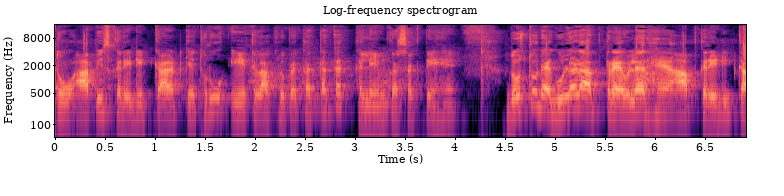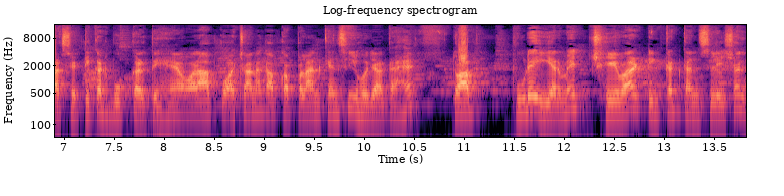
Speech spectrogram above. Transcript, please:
तो आप इस क्रेडिट कार्ड के थ्रू एक लाख रुपए का तक का क्लेम कर सकते हैं। दोस्तों रेगुलर आप ट्रैवलर हैं, आप क्रेडिट कार्ड से टिकट बुक करते हैं और आपको अचानक आपका प्लान कैंसिल हो जाता है तो आप पूरे ईयर में छः बार टिकट कैंसिलेशन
